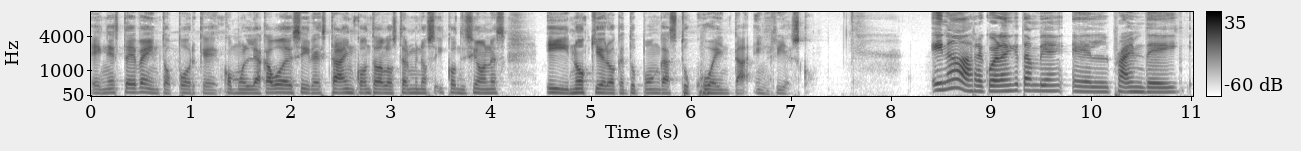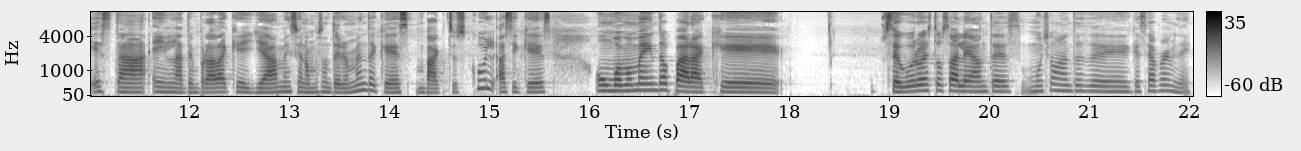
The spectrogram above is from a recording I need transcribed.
en este evento porque, como le acabo de decir, está en contra de los términos y condiciones y no quiero que tú pongas tu cuenta en riesgo. Y nada, recuerden que también el Prime Day está en la temporada que ya mencionamos anteriormente, que es Back to School, así que es un buen momento para que seguro esto sale antes, mucho antes de que sea Prime Day.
